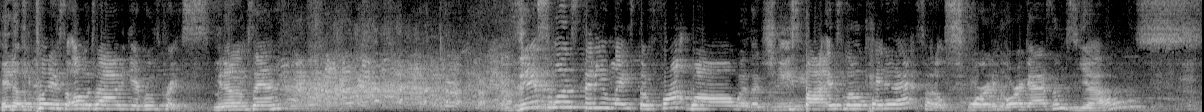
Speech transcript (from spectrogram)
You know, if you put it into overdrive, you get Ruth Chris. You know what I'm saying? This one stimulates the front wall where the G spot is located at, so those squirting orgasms, yes.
